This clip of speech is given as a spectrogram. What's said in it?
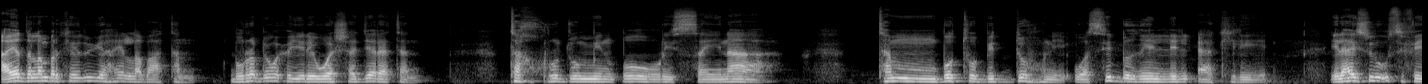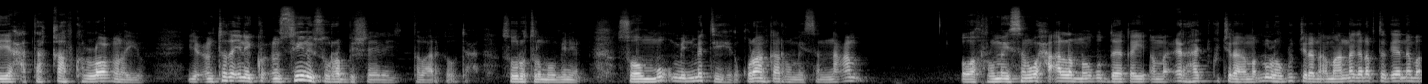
Ayadda lambarkeedu yahay labaatan. Buu rabbi wuxuu yidhi washajaratan takhruju min tuuri saynaa tanbutu biduhni wa sibqin lilaakiliin ilaahay siduu u sifeeyey xataa qaabka loo cunayo iyo cuntada inay ku cunsiinaysu rabbi sheegay tabaaraka wa tacala lmuminiin soo mu'min ma tihid qur'aankaa rumaysan nacam. Oo rumaysan waxa alla noogu deeqay ama cir ha ku jiraan ama dhul ha ku jiraan ama annaga naftirkeennaba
